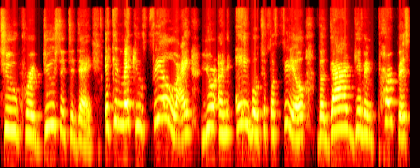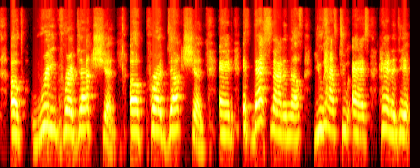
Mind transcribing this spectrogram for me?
to produce it today. It can make you feel like you're unable to fulfill the God given purpose of reproduction, of production. And if that's not enough, you have to, as Hannah did,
